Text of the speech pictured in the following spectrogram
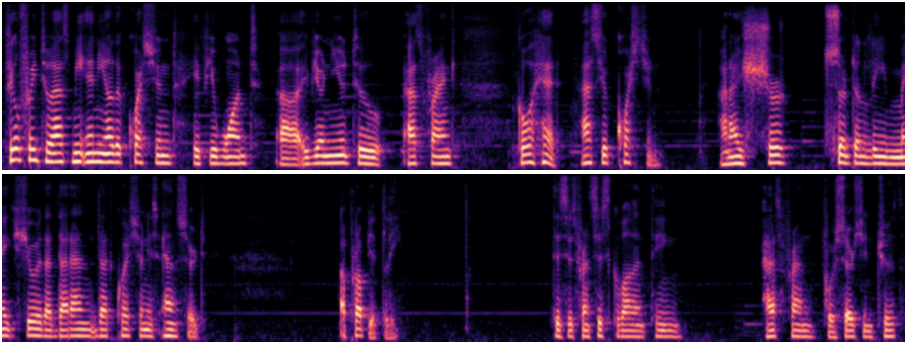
Feel free to ask me any other question if you want. Uh, if you're new to Ask Frank, go ahead, ask your question. And I sure certainly make sure that that, that question is answered appropriately. This is Francisco Valentin. Ask Frank for searching truth.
